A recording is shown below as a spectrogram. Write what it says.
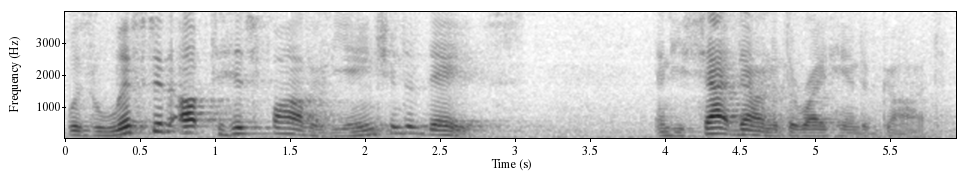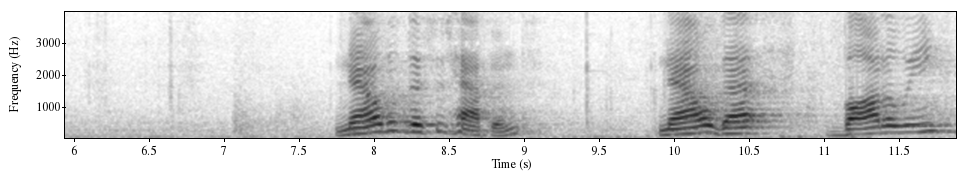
was lifted up to his Father, the Ancient of Days, and he sat down at the right hand of God. Now that this has happened, now that bodily,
